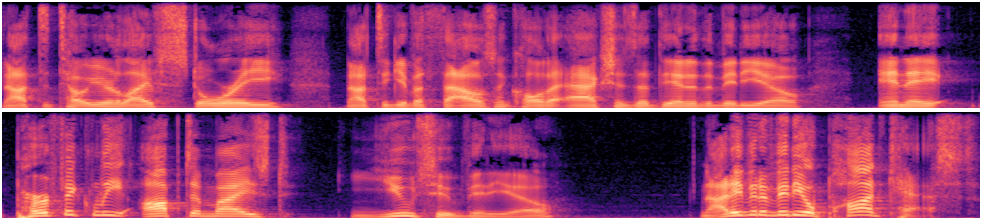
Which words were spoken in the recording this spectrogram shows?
not to tell your life story, not to give a thousand call to actions at the end of the video. In a perfectly optimized YouTube video, not even a video podcast,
